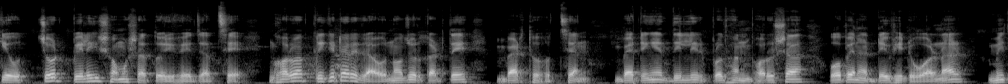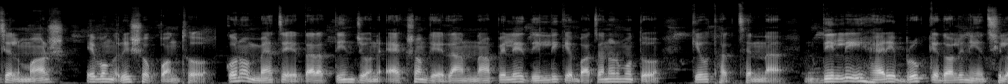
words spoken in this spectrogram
কেউ চোট পেলেই সমস্যা তৈরি হয়ে যাচ্ছে। ঘরোয়া ক্রিকেটারেরাও নজর কাটতে ব্যর্থ হচ্ছেন। ব্যাটিংয়ে দিল্লির প্রধান ভরসা opener David Warner Mitchell Marsh এবং ঋষভ পন্থ। কোনো ম্যাচে তারা তিনজন একসঙ্গে রান না পেলে দিল্লিকে বাঁচানোর মতো কেউ থাকছেন না। দিল্লি হ্যারি ব্রুককে দলে নিয়েছিল,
